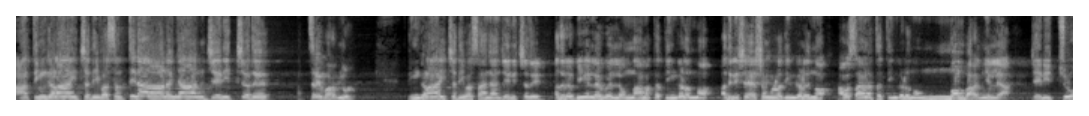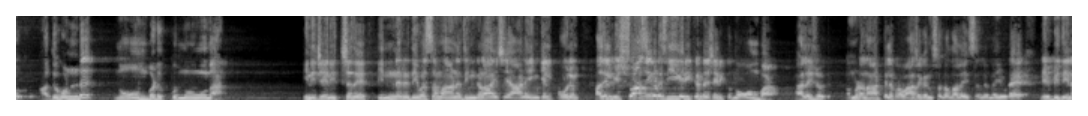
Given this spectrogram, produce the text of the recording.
ആ തിങ്കളാഴ്ച ദിവസത്തിലാണ് ഞാൻ ജനിച്ചത്. അത്രേ പറഞ്ഞുള്ളൂ. തിങ്കളാഴ്ച ദിവസമാണ് ഞാൻ ജനിച്ചത്. അത് റബിയുൽ ലെവലിലെ ഒന്നാമത്തെ തിങ്കളെന്നോ അതിനുശേഷമുള്ള തിങ്കളെന്നോ അവസാനത്തെ തിങ്കളെന്നോ ഒന്നും പറഞ്ഞില്ല. ജനിച്ചു. അതുകൊണ്ട് നോമ്പെടുക്കുന്നു എന്നാണ്. ഇനി ജനിച്ചത് ഇന്നൊരു ദിവസമാണ് തിങ്കളാഴ്ചയാണ് എങ്കിൽ പോലും അതിൽ വിശ്വാസികൾ സ്വീകരിക്കേണ്ട ശരിക്കും നോമ്പാണ്. ആലോചിച്ച്. നമ്മുടെ നാട്ടിലെ പ്രവാചകൻ സല്ലല്ലാഹു അലൈഹി സ്വലമയുടെ നബിദിന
